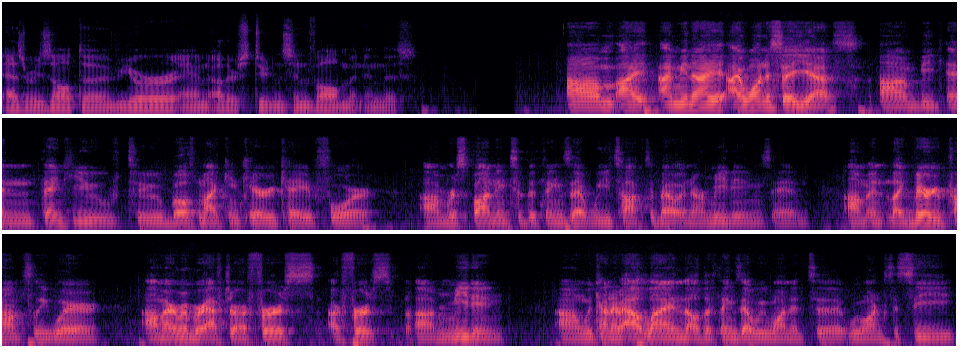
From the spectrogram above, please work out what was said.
as a result of your and other students' involvement in this? Um, I, I mean, I, I want to say yes. Um, be, and thank you to both Mike and Keri Kei for um, responding to the things that we talked about in our meetings and um, and like very promptly. Where um, I remember after our first our first um, meeting, um, we kind of outlined all the things that we wanted to we wanted to see.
